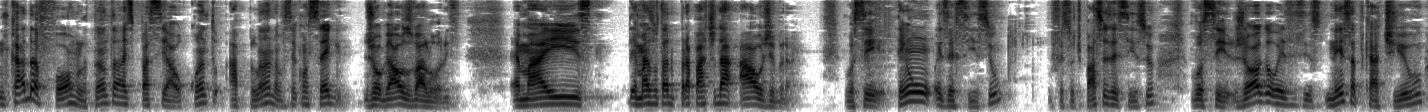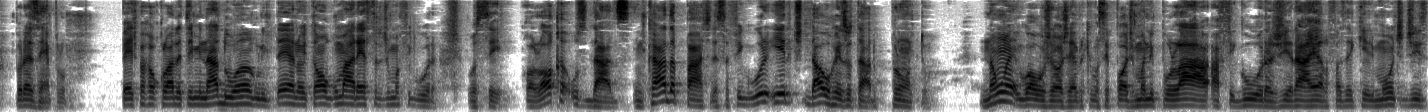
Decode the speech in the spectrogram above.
em cada fórmula, tanto a espacial quanto a plana, você consegue jogar os valores. É mais é mais voltado para a parte da álgebra. Você tem um exercício, o professor te passa o exercício, você joga o exercício nesse aplicativo, por exemplo, pede para calcular determinado ângulo interno ou então alguma aresta de uma figura. Você coloca os dados em cada parte dessa figura e ele te dá o resultado pronto. Não é igual o GeoGebra que você pode manipular a figura, girar ela, fazer aquele monte de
